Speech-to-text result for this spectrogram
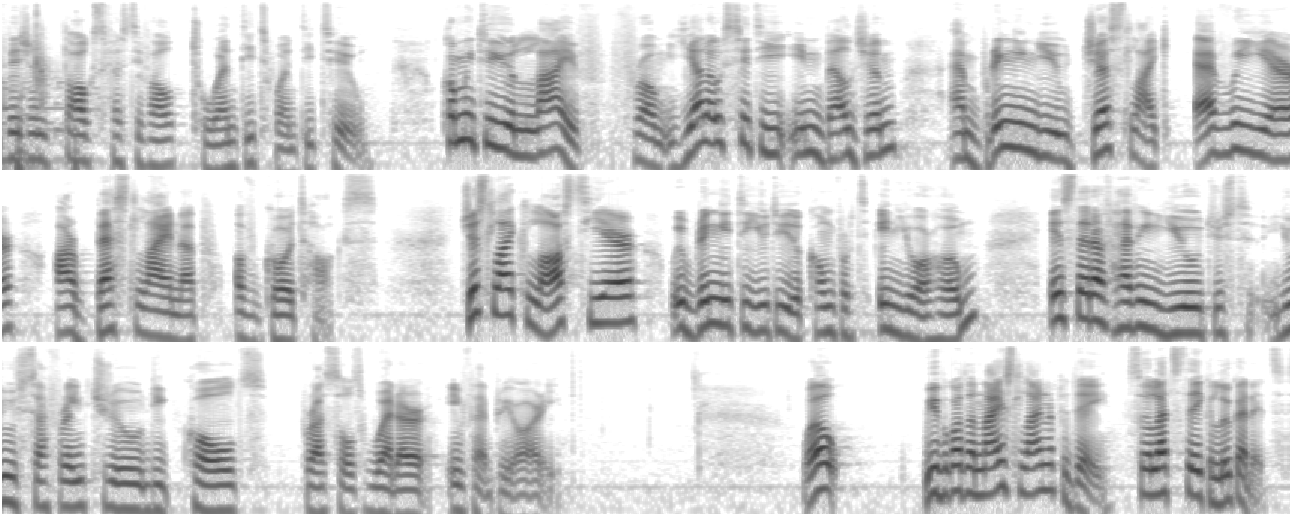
Vision Talks Festival 2022. Coming to you live from Yellow City in Belgium and bringing you, just like every year, our best lineup of Go Talks. Just like last year, we bring it to you to the comfort in your home, instead of having you just you suffering through the cold Brussels weather in February. Well, we've got a nice lineup today, so let's take a look at it.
